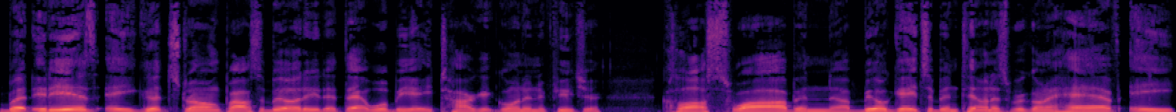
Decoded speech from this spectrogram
But it is a good strong possibility that that will be a target going in the future. Klaus schwab and uh, bill gates have been telling us we're going to have a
